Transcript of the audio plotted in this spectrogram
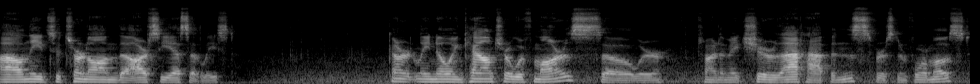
I'll need to turn on the RCS at least. Currently no encounter with Mars, so we're trying to make sure that happens first and foremost.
